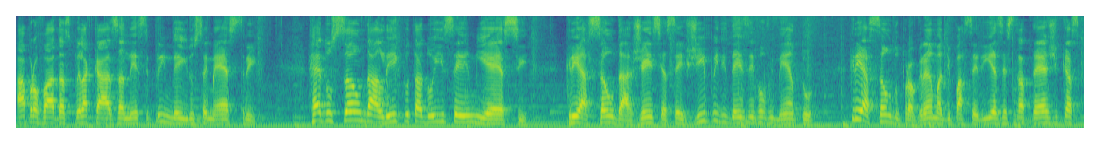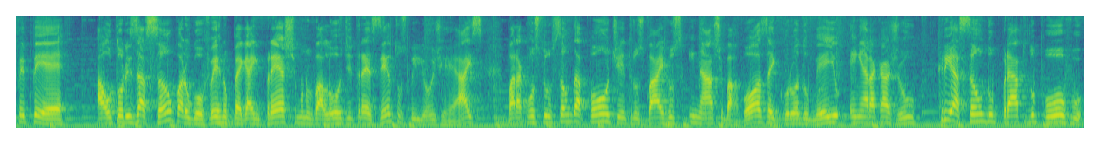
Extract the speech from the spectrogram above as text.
aprovadas pela Casa nesse primeiro semestre. Redução da alíquota do ICMS, criação da Agência Sergipe de Desenvolvimento criação do Programa de Parcerias Estratégicas PPE, autorização para o governo pegar empréstimo no valor de 300 milhões de reais para a construção da ponte entre os bairros Inácio Barbosa e Coroa do Meio, em Aracaju. Criação do Prato do Povo,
